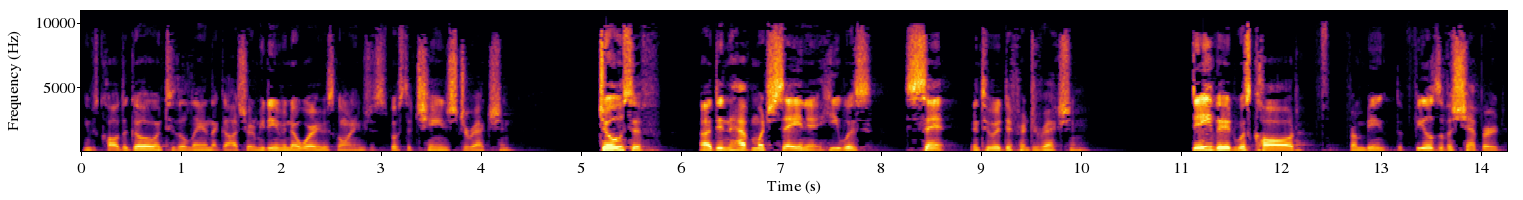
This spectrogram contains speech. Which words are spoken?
He was called to go into the land that God showed him. He didn't even know where he was going. He was just supposed to change direction. Joseph uh, didn't have much say in it. He was sent into a different direction. David was called from being the fields of a shepherd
